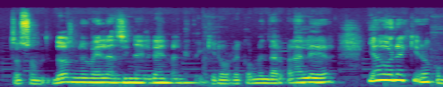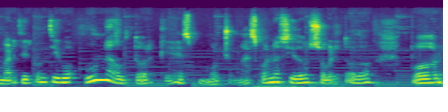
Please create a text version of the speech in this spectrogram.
Estos son dos novelas de Neil Gaiman que te quiero recomendar para leer y ahora quiero compartir contigo un autor que es mucho más conocido sobre todo por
